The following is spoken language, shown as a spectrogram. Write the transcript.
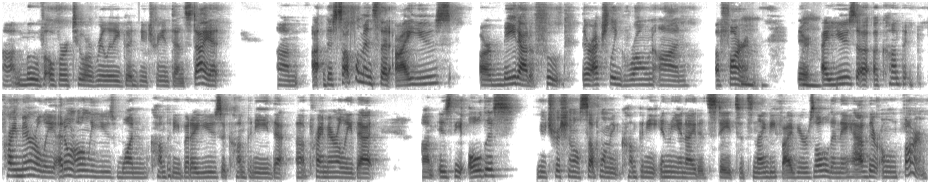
uh, move over to a really good nutrient dense diet. Um, uh, the supplements that i use are made out of food. They're actually grown on a farm. Mm. There, mm. I use a, a company primarily. I don't only use one company, but I use a company that uh, primarily that um, is the oldest nutritional supplement company in the United States. It's 95 years old, and they have their own farm,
